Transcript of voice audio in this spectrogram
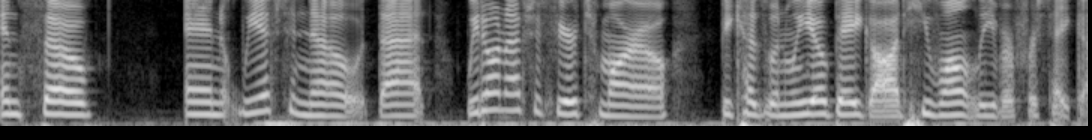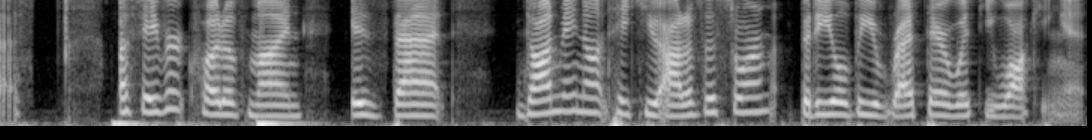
And so, and we have to know that we don't have to fear tomorrow because when we obey God, He won't leave or forsake us. A favorite quote of mine is that God may not take you out of the storm, but He'll be right there with you walking it.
